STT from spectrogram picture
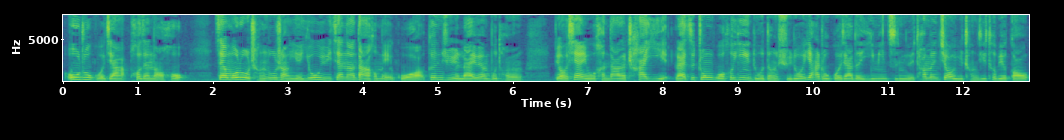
欧洲国家抛在脑后，在某种程度上也优于加拿大和美国。根据来源不同。表现有很大的差异。来自中国和印度等许多亚洲国家的移民子女，他们教育成绩特别高。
